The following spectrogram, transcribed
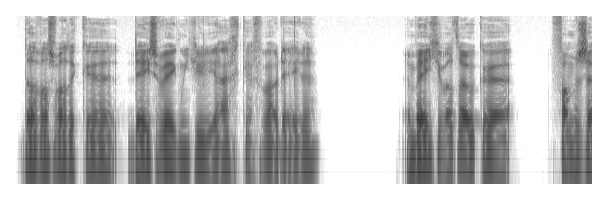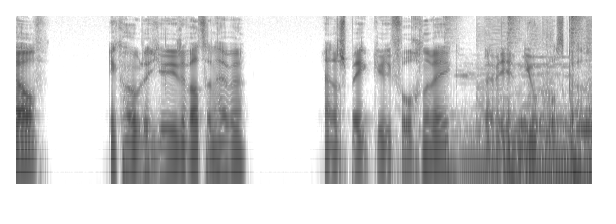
Dat was wat ik uh, deze week met jullie eigenlijk even wou delen. Een beetje wat ook uh, van mezelf. Ik hoop dat jullie er wat aan hebben. En dan spreek ik jullie volgende week bij weer een nieuwe podcast.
